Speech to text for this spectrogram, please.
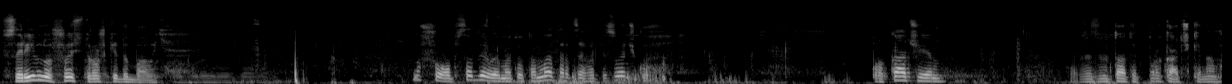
все рівно щось трошки додати. Ну що, обсадили ми тут метр цього пісочку. Прокачуємо. Результати прокачки нам.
